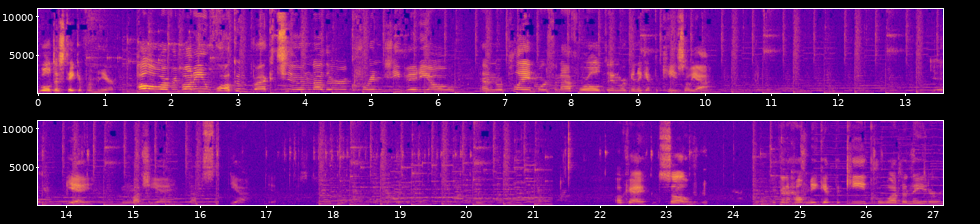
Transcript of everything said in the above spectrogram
we'll just take it from here. Hello everybody, welcome back to another cringy video. And we're playing more FNAF World, and we're gonna get the key, so yeah. Yay. Yay. Much yay. That's, yeah. yeah. Okay, so, you're gonna help me get the key, Klebinator?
